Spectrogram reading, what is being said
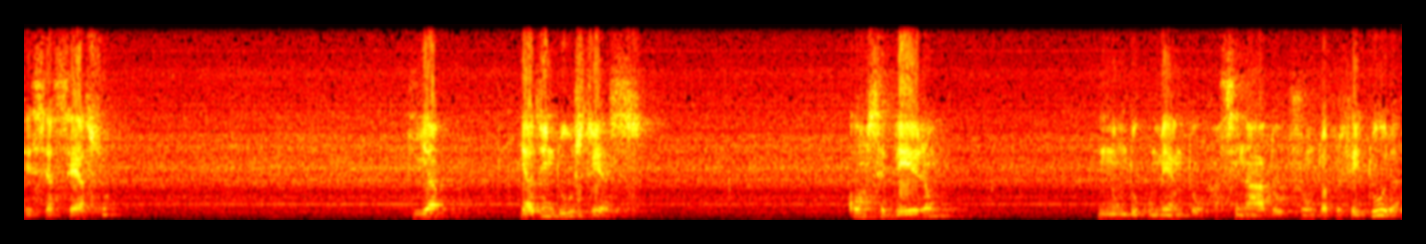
esse acesso e, a, e as indústrias concederam, num documento assinado junto à prefeitura,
